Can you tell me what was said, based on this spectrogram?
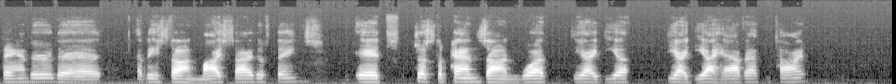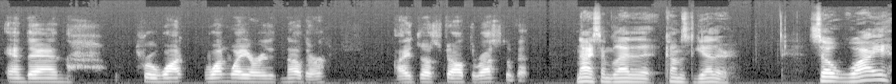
standard, uh, at least on my side of things. It just depends on what the idea the idea I have at the time, and then through one one way or another, I just felt the rest of it. Nice. I'm glad that it comes together. So why,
